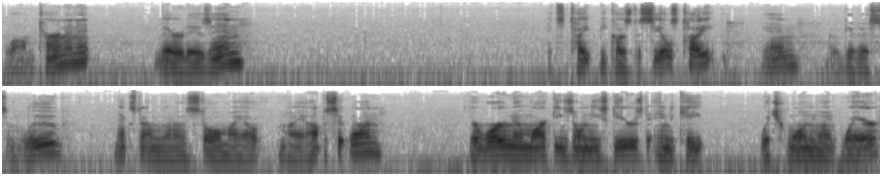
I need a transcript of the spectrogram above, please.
while I'm turning it. There it is in. It's tight because the seal's tight. Again, go give this some lube. Next I'm going to install my, uh, my opposite one. There were no markings on these gears to indicate which one went where.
